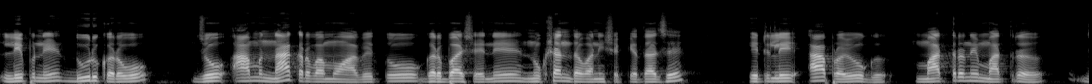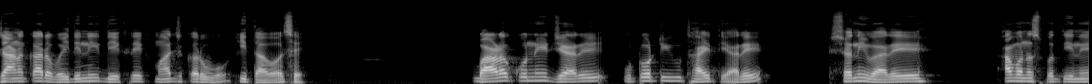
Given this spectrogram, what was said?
લેપને દૂર કરવો, જો આમ ના કરવામાં આવે તો ગર્ભાશયને નુકસાન થવાની શક્યતા છે. એટલે આ પ્રયોગ માત્ર ને માત્ર જાણકાર વૈદ્યની દેખરેખમાં જ કરવો હિતાવ છે. બાળકોને જ્યારે ઉટોટીયું થાય ત્યારે શનિવારે આ વનસ્પતિને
